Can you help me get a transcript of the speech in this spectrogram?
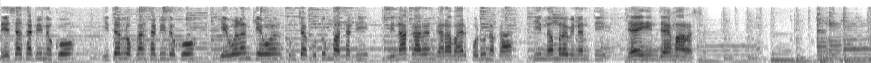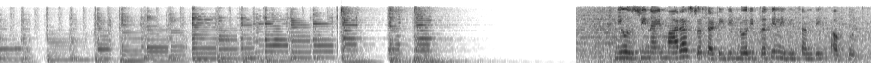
देशासाठी नको इतर लोकांसाठी नको. केवळ आणि केवळ तुमच्या कुटुंबासाठी विनाकारण घराबाहेर पडू नका ही नम्र विनंती. Jai Hind Jai Maharashtra. News G nine महाराष्ट्रासाठी दिंडोरी प्रतिनिधी संदीप अवधूत.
